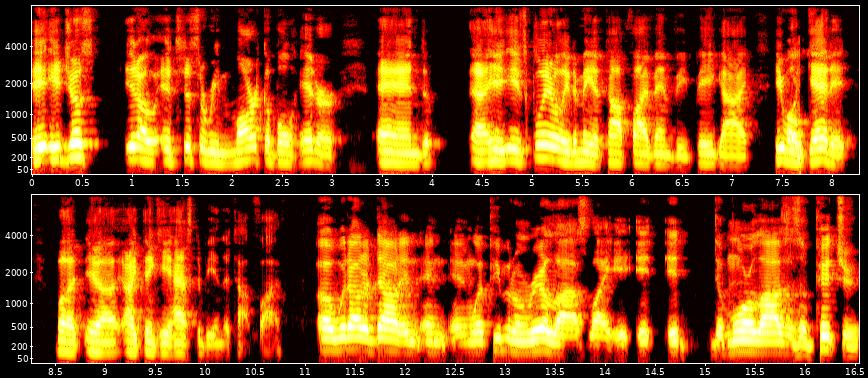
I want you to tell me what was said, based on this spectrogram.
He, he just, you know, it's just a remarkable hitter. And uh, he, he's clearly to me a top five MVP guy. He won't Oh. get it, but uh, I think he has to be in the top five. Uh, without a doubt, and, and and what people don't realize, like it, it it demoralizes a pitcher,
